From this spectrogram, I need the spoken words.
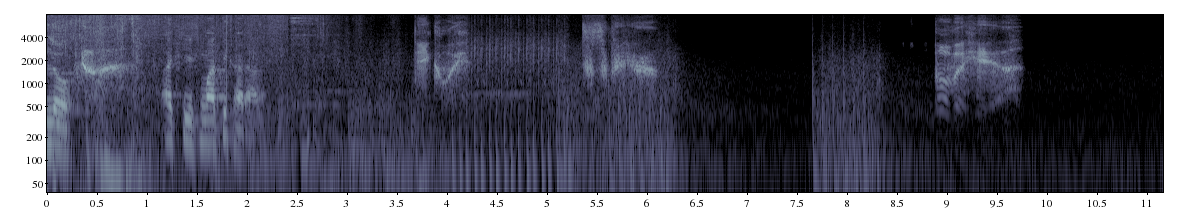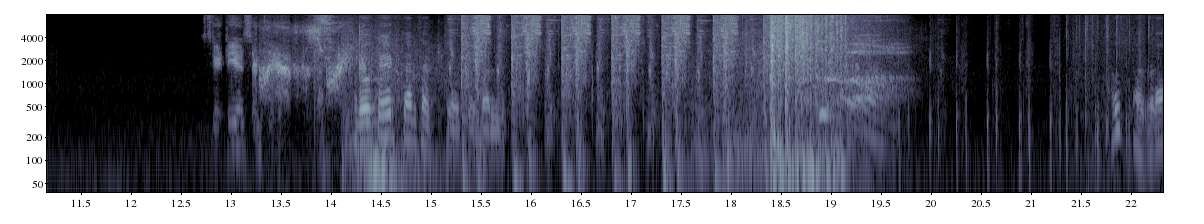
लो आ किस्मत ही खराब रोटेट कर सकते हो तो कल बहुत तगड़ा।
